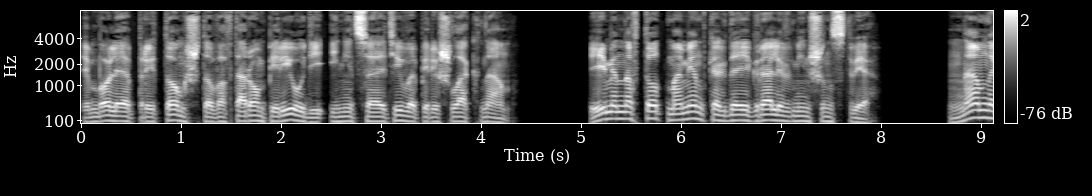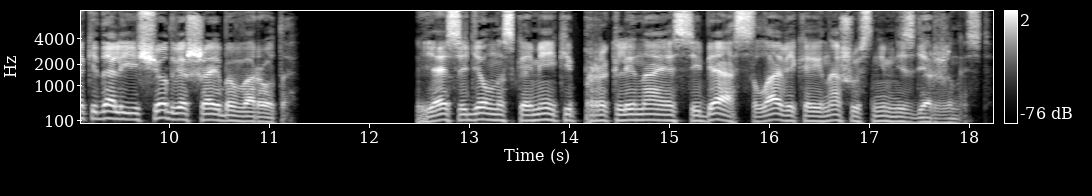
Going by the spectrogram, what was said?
тем более при том, что во втором периоде инициатива перешла к нам. Именно в тот момент, когда играли в меньшинстве. Нам накидали еще две шайбы в ворота. Я сидел на скамейке, проклиная себя, Славика и нашу с ним несдержанность.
